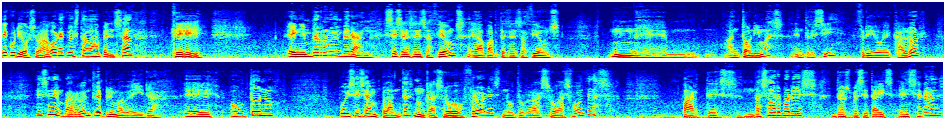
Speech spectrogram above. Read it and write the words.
É curioso, agora que eu estaba a pensar que en inverno e en verán sexan sensacións e aparte sensacións mm, eh, antónimas entre sí, frío e calor. E sen embargo entre primavera e outono pois sexan plantas, nun caso flores, noutro caso as follas partes das árbores, dos vegetais en xeral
